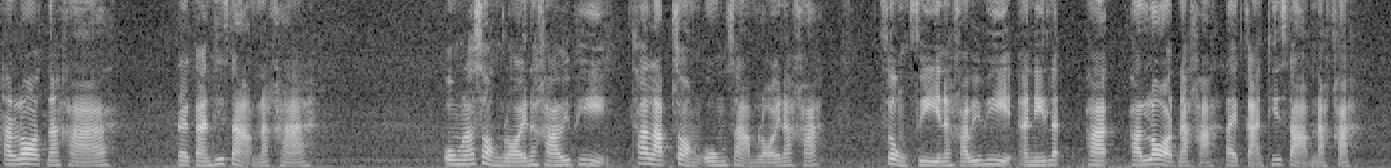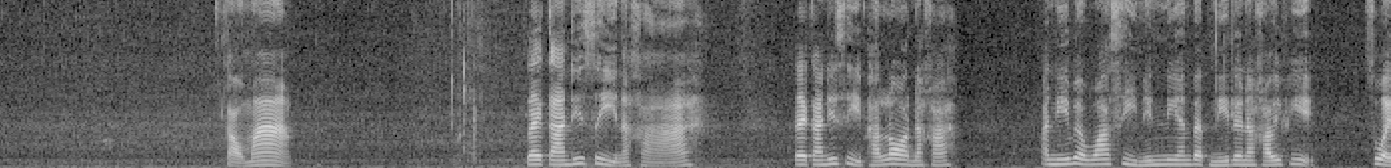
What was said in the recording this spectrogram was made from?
พระรอดนะคะ รายการที่สามนะคะ องค์ละสองร้อยนะคะพี่พี่ถ้ารับสององค์สามร้อยนะคะ ส่งฟรีนะคะพี่พี่อันนี้ละพระพระรอดนะคะ รายการที่สามนะคะ เก่ามาก รายการที่สี่นะคะ รายการที่สี่พระรอดนะคะ อันนี้แบบว่าสีเนียนๆแบบนี้เลยนะคะพี่พี่สวย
